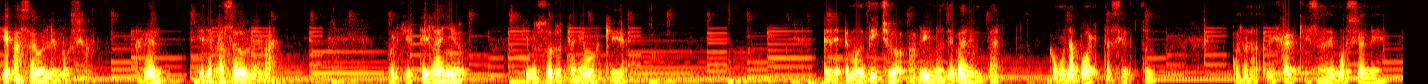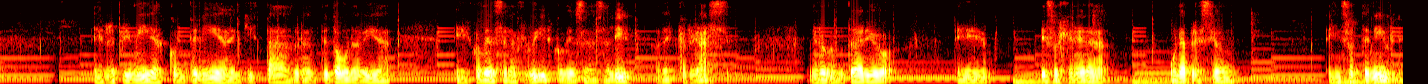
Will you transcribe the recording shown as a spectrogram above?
qué pasa con la emoción. A ver, qué le pasa a los demás. Porque este es el año que nosotros tenemos que, eh, hemos dicho, abrirnos de par en par, como una puerta, ¿cierto? Para dejar que esas emociones eh, reprimidas, contenidas, enquistadas durante toda una vida, eh, comiencen a fluir, comiencen a salir, a descargarse. De lo contrario, eh, eso genera una presión insostenible,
